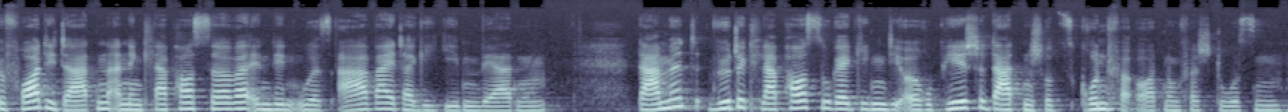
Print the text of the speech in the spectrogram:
bevor die Daten an den Clubhouse-Server in den USA weitergegeben werden. Damit würde Clubhouse sogar gegen die Europäische Datenschutzgrundverordnung verstoßen.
